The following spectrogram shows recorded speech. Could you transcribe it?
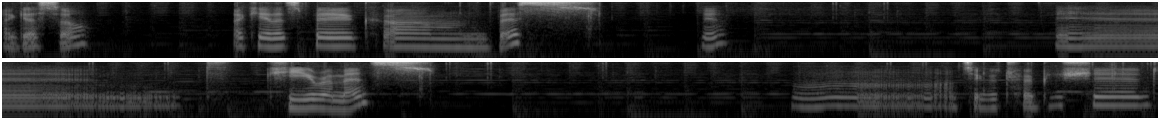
I guess so. Okay, let's pick um this. Yeah. And Kiera Metz. Mm, I'll take the trebuchet.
